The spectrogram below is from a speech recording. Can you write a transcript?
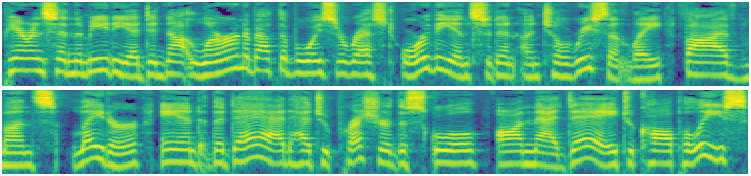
Parents and the media did not learn about the boy's arrest or the incident until recently, five months later, and the dad had to pressure the school on that day to call police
